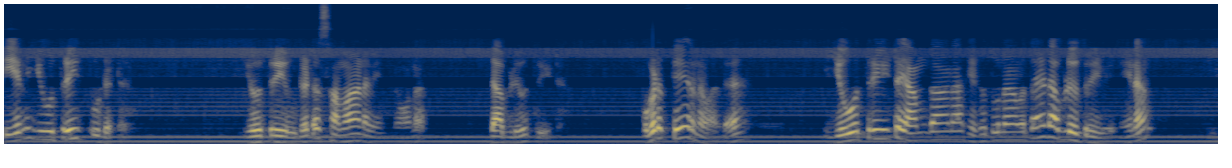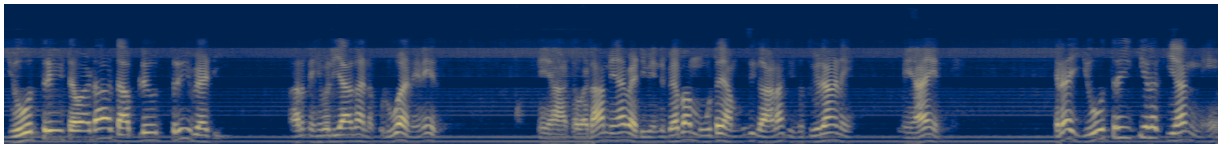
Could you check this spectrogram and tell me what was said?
තියෙන U3 උඩට. U3 උඩට සමාන වෙන්න ඕන W3ට ඔබට තේරෙනවද U3ට යම් ගාණක් එකතු වුණාම තමයි W3 වෙන්නේ. එහෙනම් U3ට වඩා W3 වැඩි. අරන එහෙම ලියා ගන්න පුළුවන් නේද? මෙයාට වඩා මෙයා වැඩි වෙන්න බෑ බං මූට යම්කිසි ගාණක් එකතු වෙලානේ මෙයා එන්නේ. එහෙනම් U3 කියලා කියන්නේ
